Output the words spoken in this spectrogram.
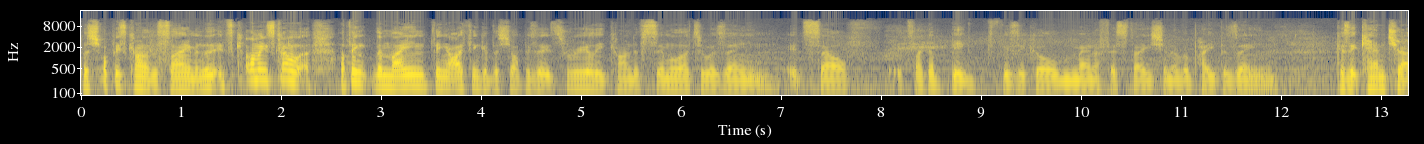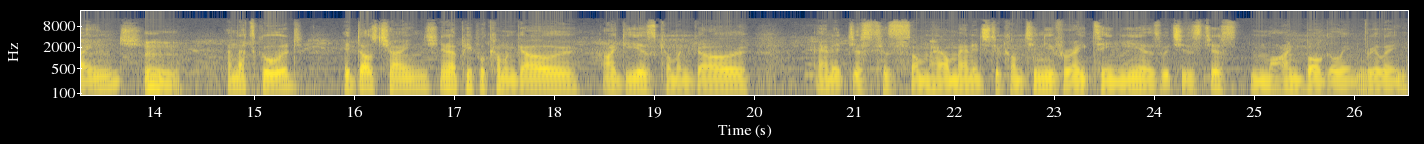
the shop is kind of the same, and it's. I mean, it's kind of. I think the main thing I think of the shop is that it's really kind of similar to a zine itself. It's like a big physical manifestation of a paper zine because it can change Mm. And that's good. It does change. You know, people come and go, ideas come and go, and it just has somehow managed to continue for 18 years, which is just mind-boggling, really.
